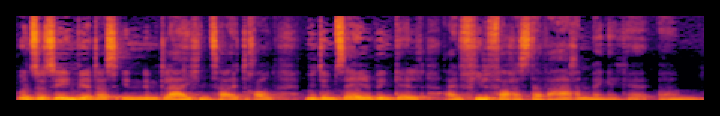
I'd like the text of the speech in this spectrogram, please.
und so sehen wir, dass in dem gleichen Zeitraum mit demselben Geld ein Vielfaches der Warenmenge ähm,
